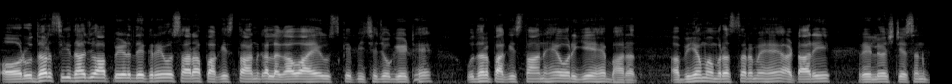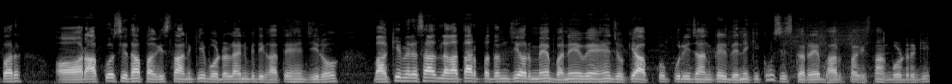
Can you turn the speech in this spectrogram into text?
और उधर सीधा जो आप पेड़ देख रहे हैं वो सारा पाकिस्तान का लगा हुआ है उसके पीछे जो गेट है उधर पाकिस्तान है और ये है भारत। अभी हम अमृतसर में हैं अटारी रेलवे स्टेशन पर और आपको सीधा पाकिस्तान की बॉर्डर लाइन भी दिखाते हैं ज़ीरो। बाकी मेरे साथ लगातार पदम जी और मैं बने हुए हैं जो कि आपको पूरी जानकारी देने की कोशिश कर रहे हैं भारत पाकिस्तान बॉर्डर की।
